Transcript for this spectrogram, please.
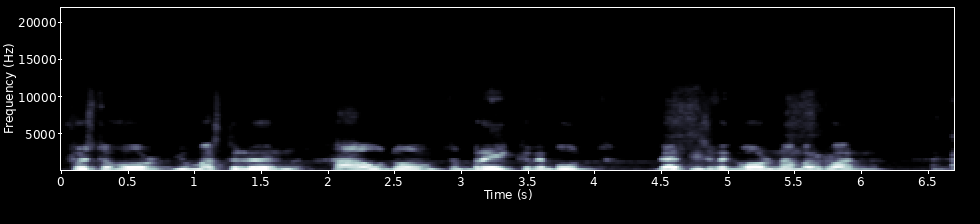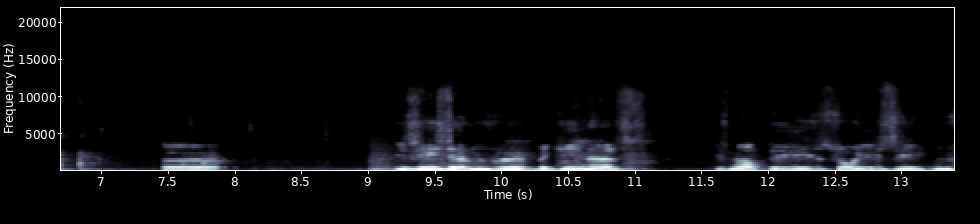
first of all, you must learn how don't break the boat. That is the goal number one. Uh, it's easier with uh, beginners. It's not easy, so easy with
